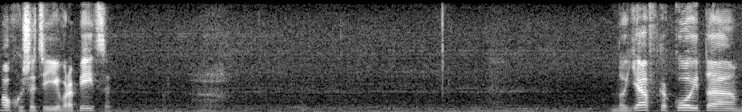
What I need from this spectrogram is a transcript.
Ох уж эти европейцы. Но я в какой-то...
